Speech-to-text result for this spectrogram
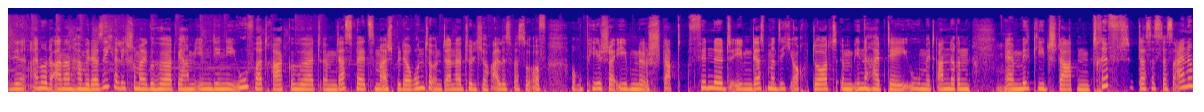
Den einen oder anderen haben wir da sicherlich schon mal gehört. Wir haben eben den EU-Vertrag gehört. Ähm, das fällt zum Beispiel darunter und dann natürlich auch alles, was so auf europäischer Ebene stattfindet. Eben, dass man sich auch dort innerhalb der EU mit anderen mhm. äh, Mitgliedstaaten trifft. Das ist das eine.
